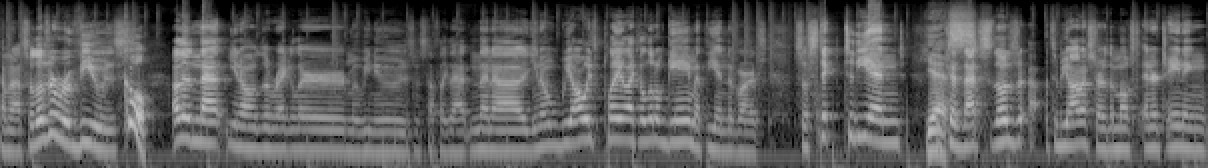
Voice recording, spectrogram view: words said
coming out. So those are reviews. Cool. Other than that, you know, the regular movie news and stuff like that. And then, uh, you know, we always play like a little game at the end of ours. So stick to the end. Yes. Because that's those, are, to be honest, are the most entertaining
